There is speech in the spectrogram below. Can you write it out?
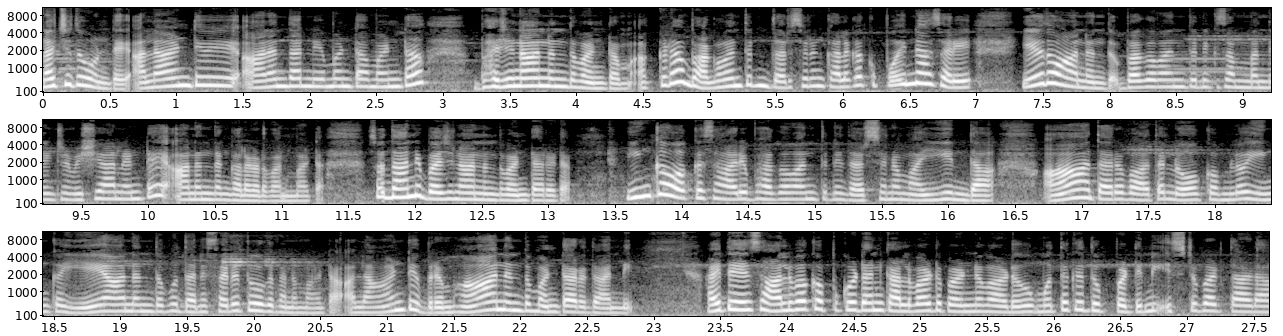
నచ్చుతూ ఉంటాయి. అలాంటి ఆనందాన్ని ఏమంటామంట? భజనానందం అంటాం. అక్కడ భగవంతుని దర్శనం కలగకపోయినా సరే ఏదో ఆనందం. భగవంతునికి సంబంధించిన విషయాలంటే ఆనందం కలగడం అనమాట సో దాన్ని భజనానందం అంటారట. ఇంకా ఒకసారి భగవంతుని దర్శనం అయ్యిందా ఆ తర్వాత లోకంలో ఇంకా ఏ ఆనందము దాని సరితూగదనమాట అలాంటి బ్రహ్మానందం అంటారు దాన్ని. అయితే సాల్వ కప్పుకోవడానికి అలవాటు పడినవాడు ముతక దుప్పటిని ఇష్టపడతాడా?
